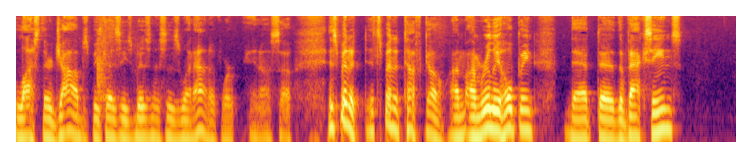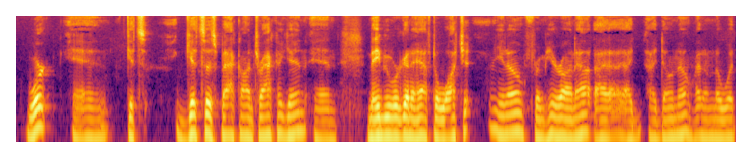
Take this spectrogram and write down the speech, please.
lost their jobs because these businesses went out of work, you know. So it's been a it's been a tough go. I'm I'm really hoping that uh, the vaccines work and gets gets us back on track again, and maybe we're going to have to watch it, you know, from here on out. I I, I don't know. I don't know what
